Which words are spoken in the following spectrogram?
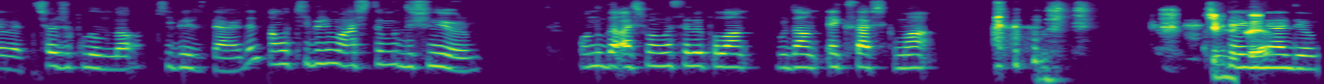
Evet, çocukluğumda kibir derdim ama kibirimi aştığımı düşünüyorum. Onu da aşmama sebep olan buradan ex aşkıma ya? sevgiler diyorum.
